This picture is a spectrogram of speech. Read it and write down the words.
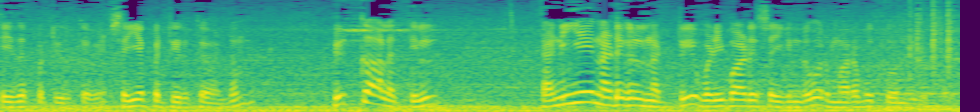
செய்யப்பட்டிருக்க செய்யப்பட்டிருக்க வேண்டும். பிற்காலத்தில் தனியே நடுகள் நட்டு வழிபாடு செய்கின்ற ஒரு மரபு தோன்றிவிட்டது.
